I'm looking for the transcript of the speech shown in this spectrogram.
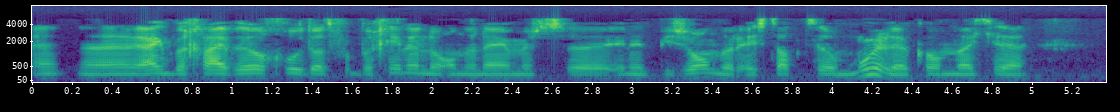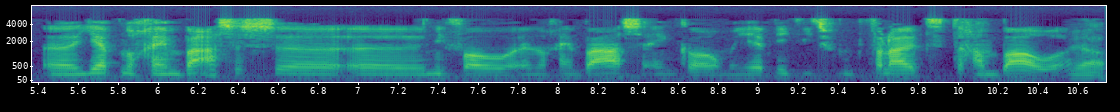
En eh, ja, ik begrijp heel goed dat voor beginnende ondernemers eh, in het bijzonder is dat heel moeilijk. Omdat je, eh, je hebt nog geen basisniveau en nog geen basisinkomen. Je hebt niet iets om vanuit te gaan bouwen. Ja.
